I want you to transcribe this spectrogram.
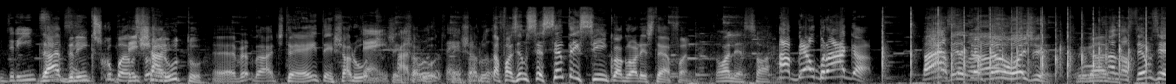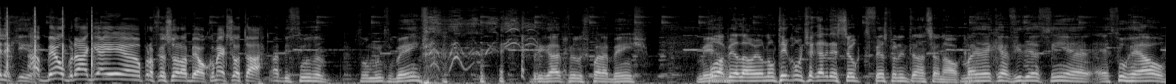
Drinks Dá também. drinks cubanos. Tem também. charuto? É verdade. Tem, tem charuto. Tem Tem, charuto, charuto, tem tem charuto. charuto. Tá fazendo 65 a Glória Stefan. Olha só. Abel Braga! Ah, setentão hoje. Obrigado. Ah, nós temos ele aqui. Abel Braga, e aí, professor Abel, como é que o senhor tá? Absurdo, tô muito bem. Obrigado pelos parabéns. Mesmo. Pô, Abelão, eu não tenho como te agradecer o que tu fez pelo Internacional, cara. Mas é que a vida é assim, é, é surreal,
